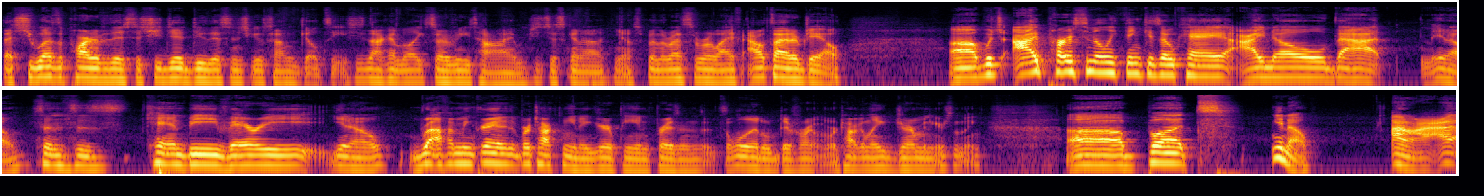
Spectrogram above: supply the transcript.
that she was a part of this, that she did do this, and she was found guilty. She's not gonna like serve any time. She's just gonna you know spend the rest of her life outside of jail, uh, which I personally think is okay. I know that you know sentences can be very, you know, rough. I mean, granted, we're talking in a European prisons. It's a little different. We're talking like Germany or something. Uh, but, you know, I, know, I,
